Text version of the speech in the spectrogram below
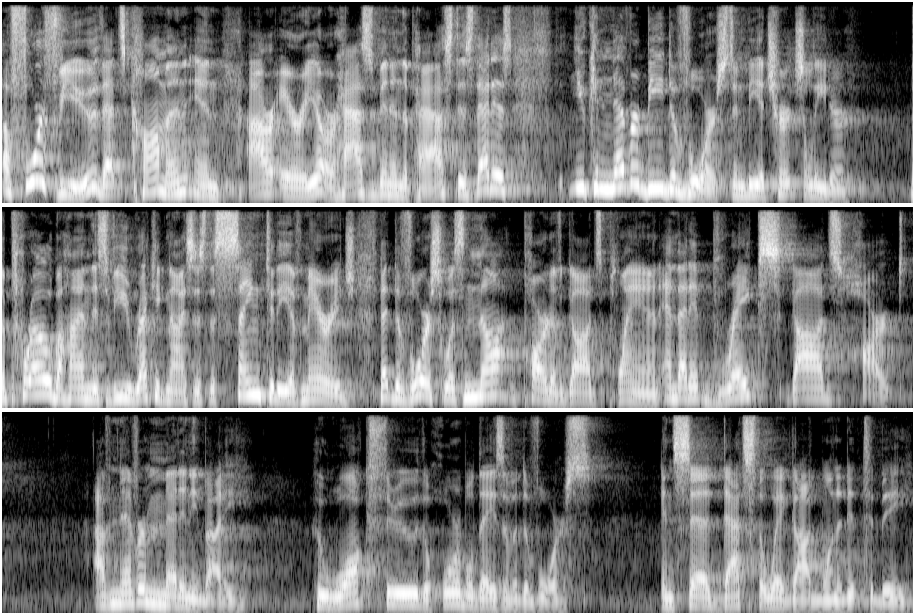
A fourth view that's common in our area or has been in the past is that is you can never be divorced and be a church leader. The pro behind this view recognizes the sanctity of marriage, that divorce was not part of God's plan, and that it breaks God's heart. I've never met anybody who walked through the horrible days of a divorce and said, That's the way God wanted it to be.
